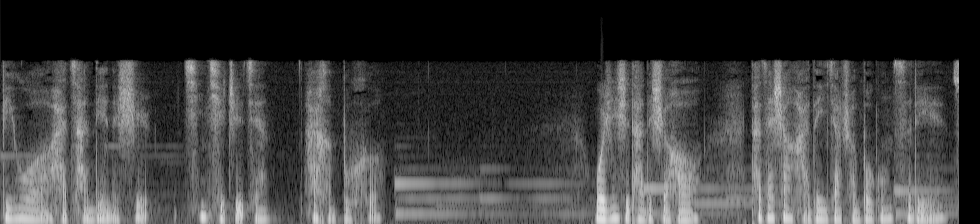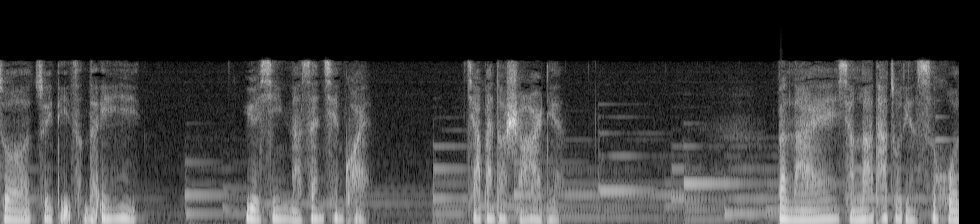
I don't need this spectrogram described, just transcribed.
比我还惨点的是，亲戚之间还很不和。我认识她的时候。他在上海的一家传播公司里做最底层的 AE，月薪拿三千块，加班到十二点。本来想拉他做点私活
